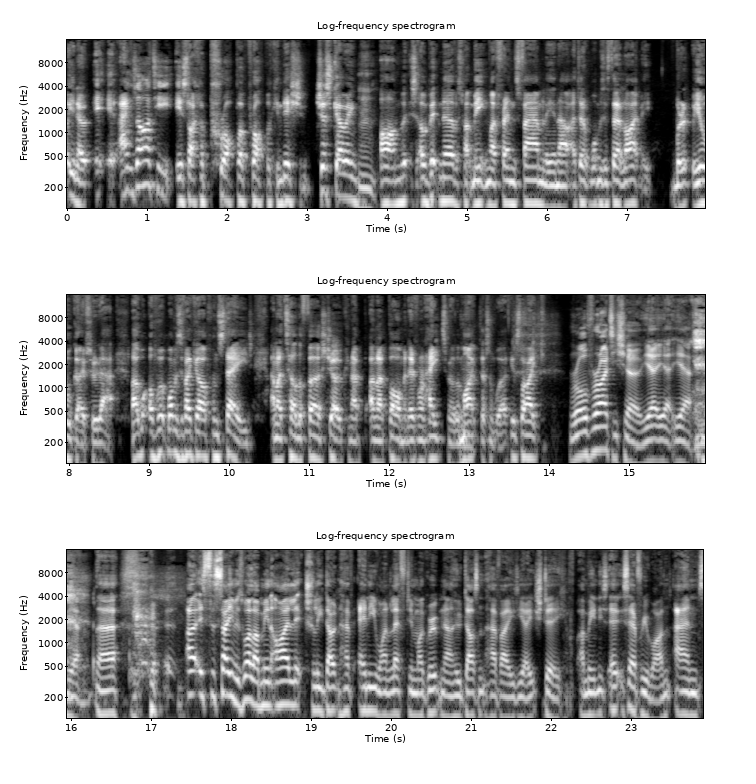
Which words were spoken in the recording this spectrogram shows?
you know, it, anxiety is like a proper, proper condition. Just going, Mm. oh, I'm, I'm a bit nervous about meeting my friend's family and I, I don't, what if they don't like me? we we all go through that. Like, what, what was if I go up on stage and I tell the first joke and I, and I bomb and everyone hates me or the mic doesn't work? It's like, Royal Variety Show. Yeah, yeah, yeah, yeah. Uh, uh, it's the same as well. I mean, I literally don't have anyone left in my group now who doesn't have ADHD. I mean, it's, it's everyone. And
